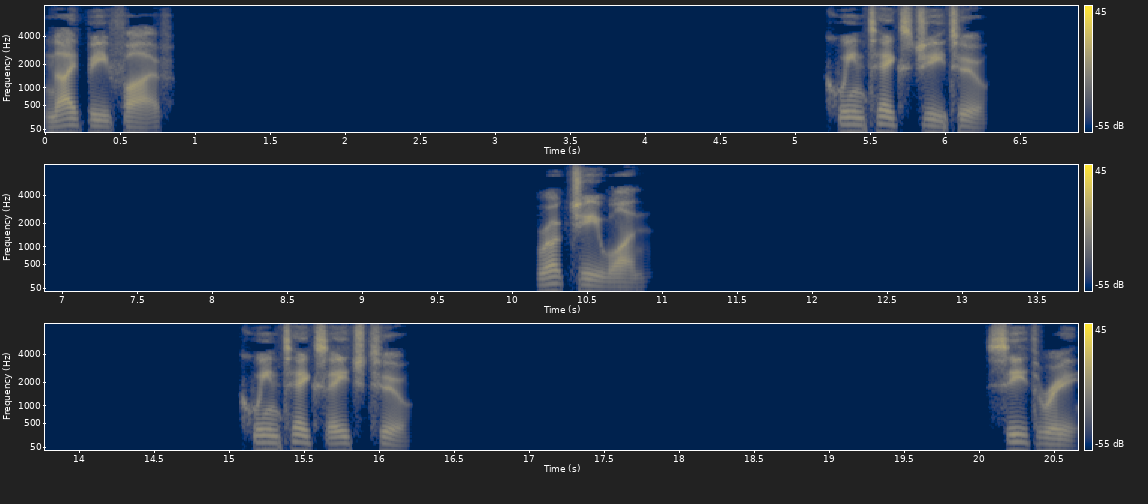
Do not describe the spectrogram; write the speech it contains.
knight b5 queen takes g2 rook g1 queen takes h2 c3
